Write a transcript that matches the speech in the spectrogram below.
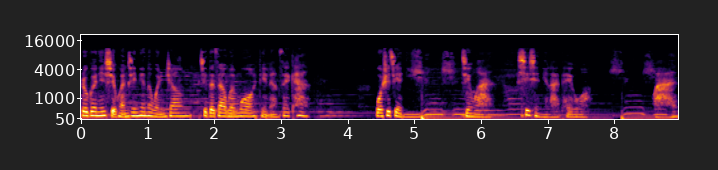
如果你喜欢今天的文章，记得在文末点亮再看。我是简妮，今晚谢谢你来陪我，晚安。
